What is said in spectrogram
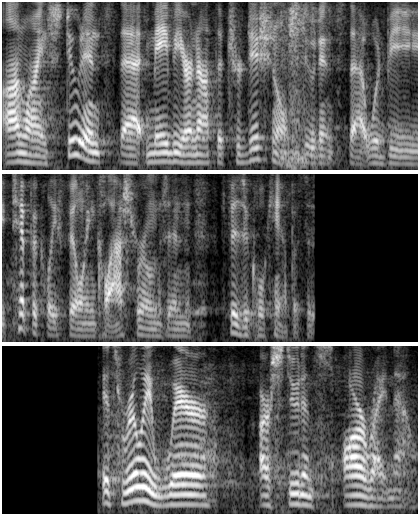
online students that maybe are not the traditional students that would be typically filling classrooms in physical campuses. It's really where our students are right now.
